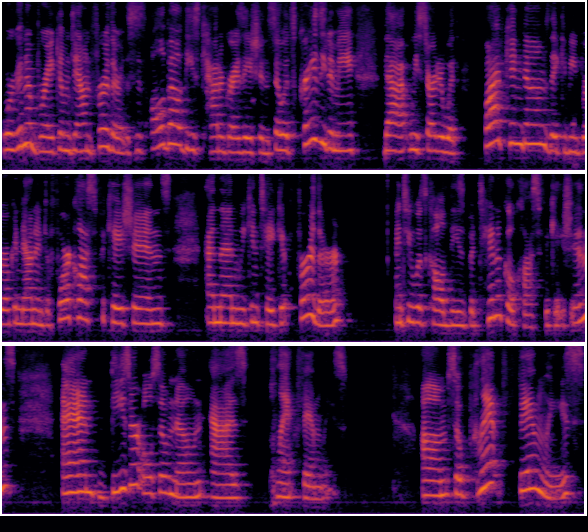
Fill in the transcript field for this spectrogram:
we're going to break them down further. This is all about these categorizations. So it's crazy to me that we started with five kingdoms. They could be broken down into four classifications. And then we can take it further into what's called these botanical classifications. And these are also known as plant families. Um, so plant families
